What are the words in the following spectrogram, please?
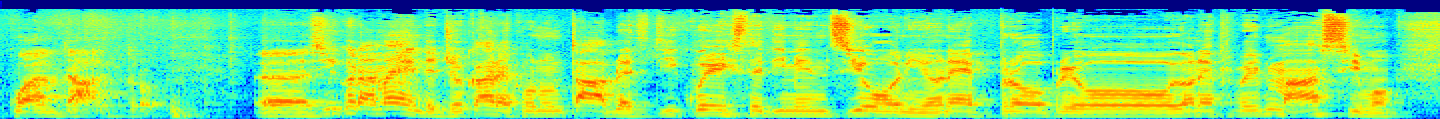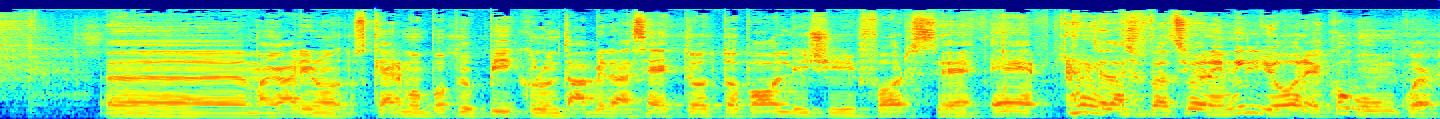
quant'altro. Eh, sicuramente giocare con un tablet di queste dimensioni non è proprio, non è proprio il massimo. Uh, magari uno schermo un po' più piccolo, un tablet da 7-8 pollici, forse è la situazione migliore. Comunque,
